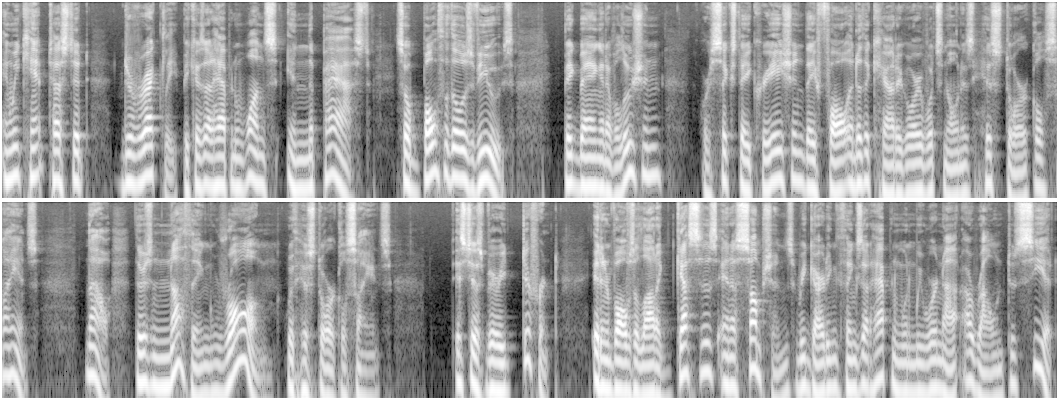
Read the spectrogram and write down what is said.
and we can't test it directly because that happened once in the past. So, both of those views, Big Bang and evolution or six day creation, they fall into the category of what's known as historical science. Now, there's nothing wrong with historical science, it's just very different. It involves a lot of guesses and assumptions regarding things that happened when we were not around to see it.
